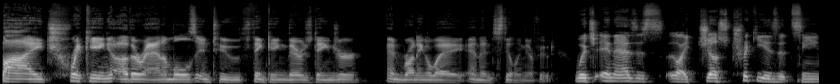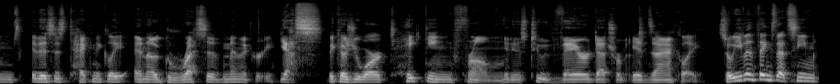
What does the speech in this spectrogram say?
by tricking other animals into thinking there's danger and running away and then stealing their food. Which, and as is like just tricky as it seems, this is technically an aggressive mimicry Yes, because you are taking from it is to their detriment. exactly. So even things that seem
